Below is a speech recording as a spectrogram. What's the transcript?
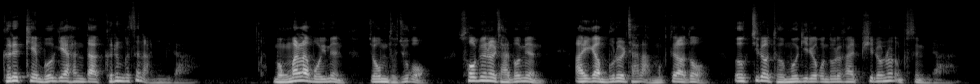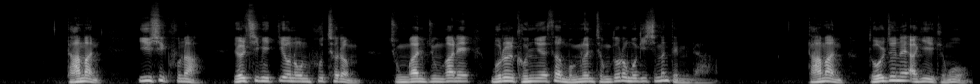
그렇게 먹여야 한다 그런 것은 아닙니다. 목말라 보이면 조금 더 주고 소변을 잘 보면 아이가 물을 잘 안 먹더라도 억지로 더 먹이려고 노력할 필요는 없습니다. 다만 이식 후나 열심히 뛰어놓은 후처럼 중간중간에 물을 건유해서 먹는 정도로 먹이시면 됩니다. 다만 돌전의 아기의 경우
